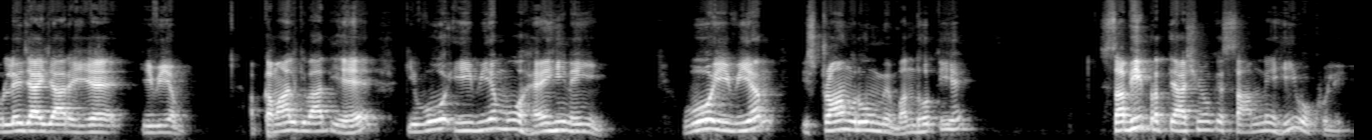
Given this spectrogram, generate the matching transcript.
वो ले जाई जा रही है ईवीएम। अब कमाल की बात यह है कि वो ईवीएम वो है ही नहीं। वो ईवीएम स्ट्रांग रूम में बंद होती है। सभी प्रत्याशियों के सामने ही वो खुलेगी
